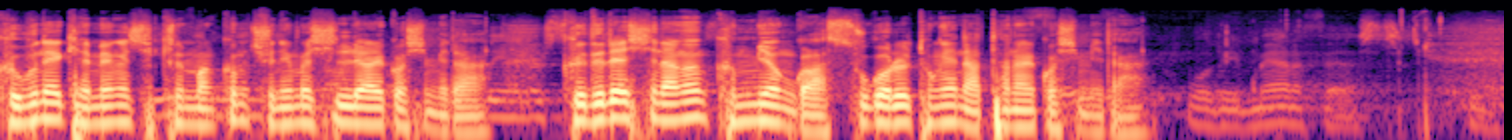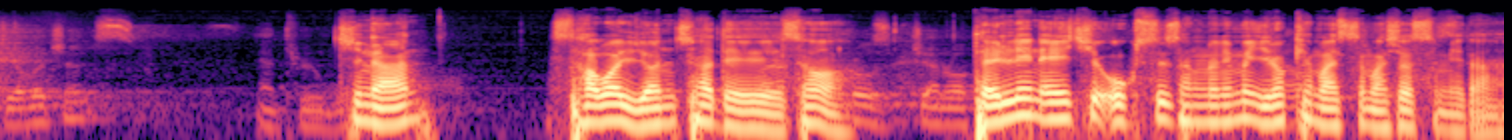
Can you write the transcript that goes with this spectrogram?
그분의 계명을 지킬 만큼 주님을 신뢰할 것입니다. 그들의 신앙은 근면과 수고를 통해 나타날 것입니다. 지난 4월 연차 대회에서 델린 H. 옥스 장로님은 이렇게 말씀하셨습니다.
